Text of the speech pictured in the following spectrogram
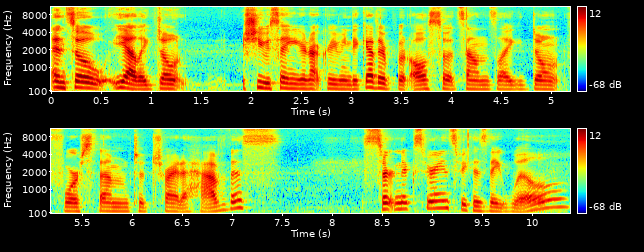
And so, yeah, like don't. She was saying you're not grieving together, but also it sounds like don't force them to try to have this certain experience because they will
